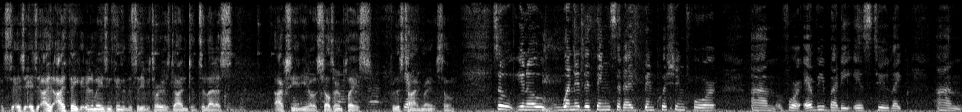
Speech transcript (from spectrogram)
It's, it's, it's I, I think an amazing thing that the city of Victoria has done to, to let us actually you know shelter in place for this Yeah. time, right? So. So you know, one of the things that I've been pushing for, um, for everybody is to like um,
